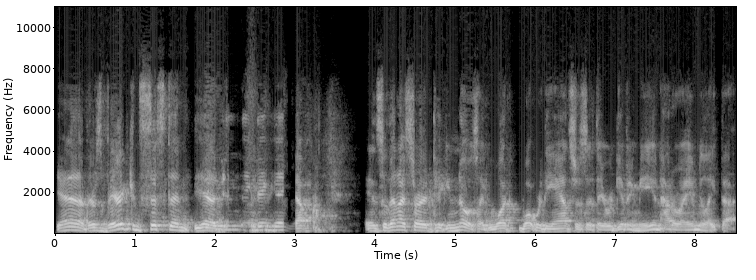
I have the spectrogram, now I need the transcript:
yeah, there's very consistent, yeah, ding, ding, ding, ding. Yep. And so then I started taking notes, like what what were the answers that they were giving me, and how do I emulate that,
